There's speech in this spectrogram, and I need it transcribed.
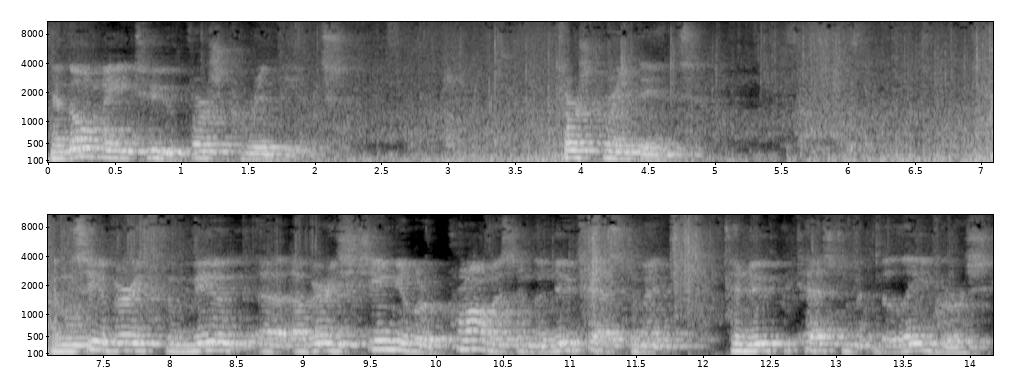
Now go with me to 1 Corinthians. 1 Corinthians. And we see a very familiar, uh, a very similar promise in the New Testament to New Testament believers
